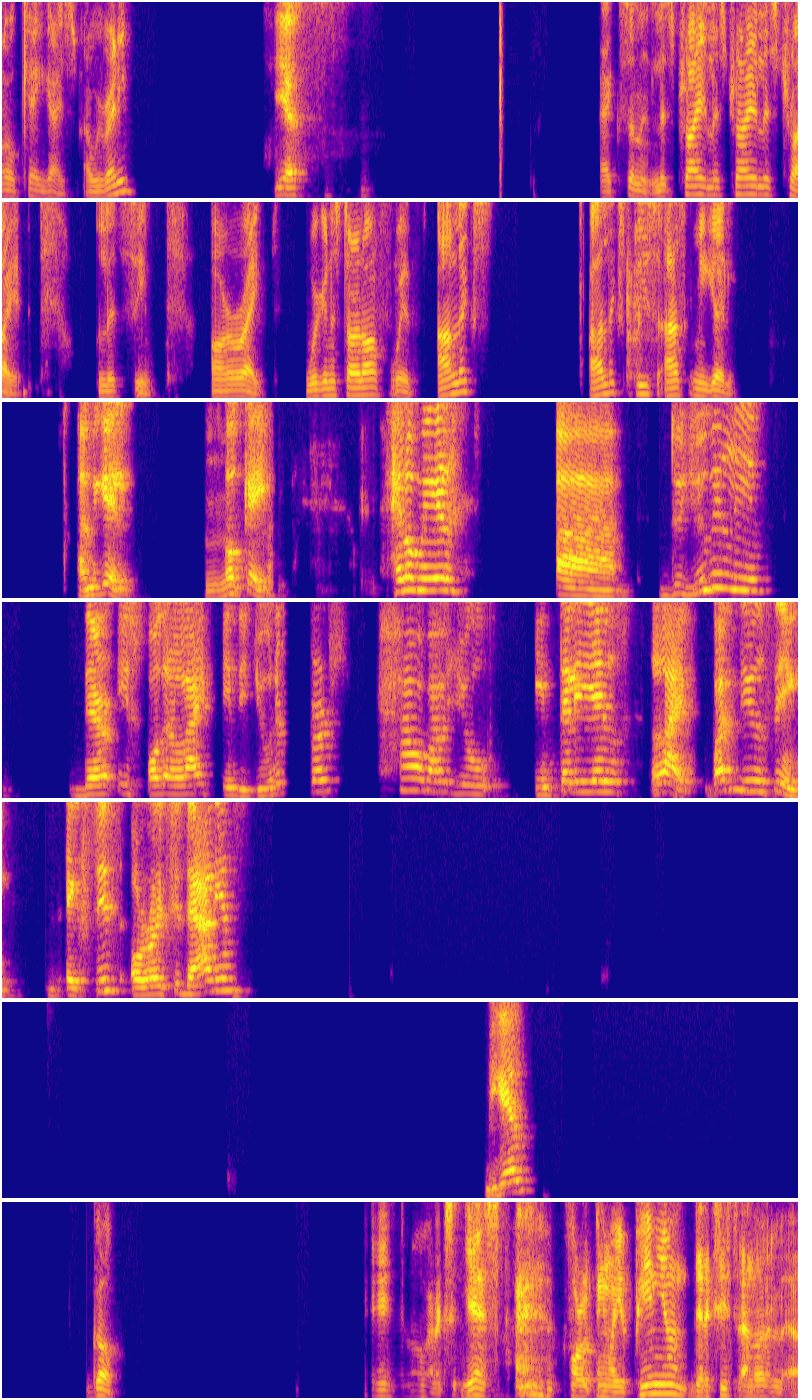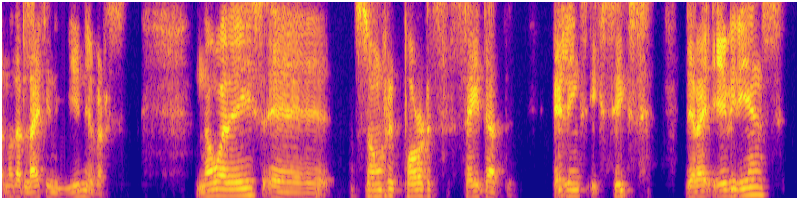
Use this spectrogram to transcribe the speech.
Okay, guys, are we ready? Yes. Excellent. Let's try it. Let's try it. Let's try it. Let's see. All right. We're going to start off with Alex. Alex, please ask Miguel. A Miguel. Mhm. Okay. Hello, Miguel. Uh, do you believe there is other life in the universe? How about you, intelligence life? What do you think? Exists or exist the aliens? Miguel? Go. Eh, hey, hello, Alex. Yes, for in my opinion, there exists another another life in the universe. Nowadays, uh, some reports say that aliens exist. There are evidence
